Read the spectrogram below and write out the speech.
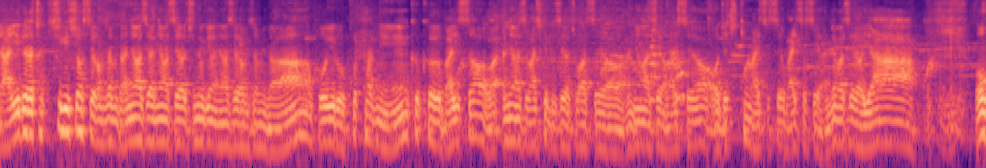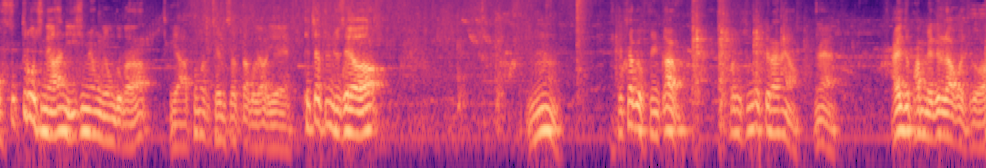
야, 이래라 찾기 쉬웠어요. 감사합니다. 안녕하세요. 안녕하세요. 진욱이 안녕하세요. 감사합니다. 보이루 코타님. 크크 맛있어. 와, 안녕하세요. 맛있게 드세요. 좋았어요. 안녕하세요. 맛있어요. 어제 치킨 맛있었어요. 맛있었어요. 안녕하세요. 야. 어, 쑥 들어오시네요. 한 20명 정도가. 야, 토마토 재밌었다고요. 예. 케찹 좀 주세요. 음. 케찹이 없으니까 아주 싱겁긴 하네요. 네. 아이들 밥 먹이려고 지금.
